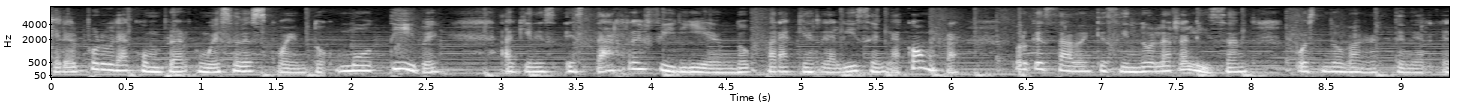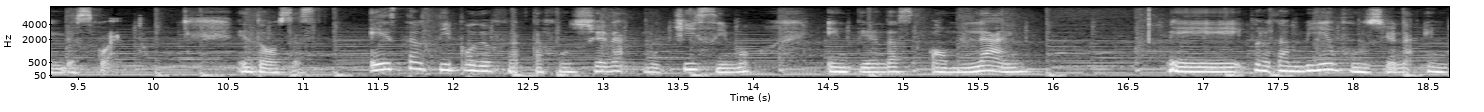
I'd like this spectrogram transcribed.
querer volver a comprar con ese descuento, motive a quienes está refiriendo para que realicen la compra, porque saben que si no la realizan, pues no van a tener el descuento. Entonces, este tipo de oferta funciona muchísimo en tiendas online, eh, pero también funciona en,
